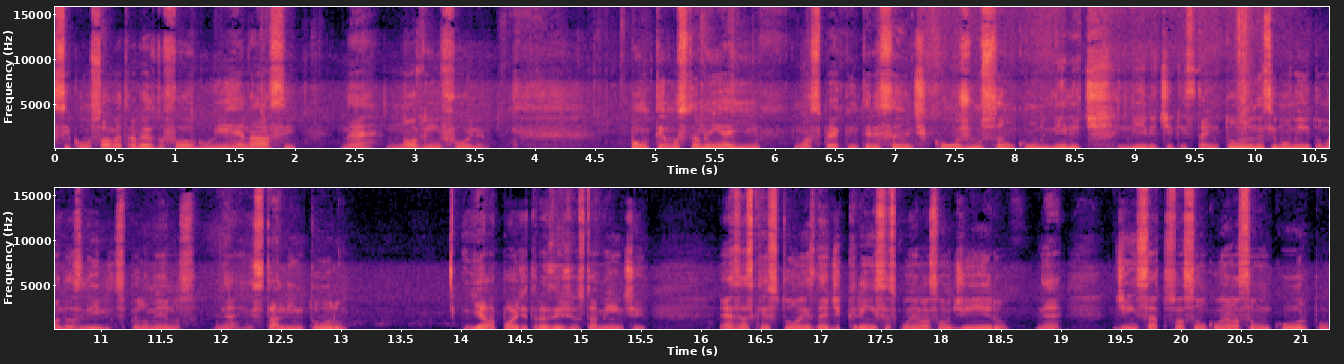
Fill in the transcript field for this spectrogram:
se consome através do fogo e renasce né, novinha em folha. Bom, temos também aí um aspecto interessante, conjunção com Lilith. Lilith que está em touro nesse momento, uma das Liliths pelo menos, né, está ali em touro. E ela pode trazer justamente essas questões né, de crenças com relação ao dinheiro, né, de insatisfação com relação ao corpo,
